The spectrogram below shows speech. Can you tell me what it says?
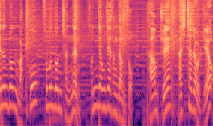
새는 돈 맞고 소문 돈 찾는 손경제 상담소. 다음 주에 다시 찾아올게요.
